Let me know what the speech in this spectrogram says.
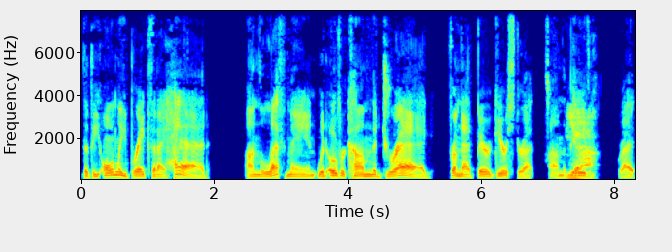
that the only brake that I had on the left main would overcome the drag from that bare gear strut on the Yeah. pavement, right?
